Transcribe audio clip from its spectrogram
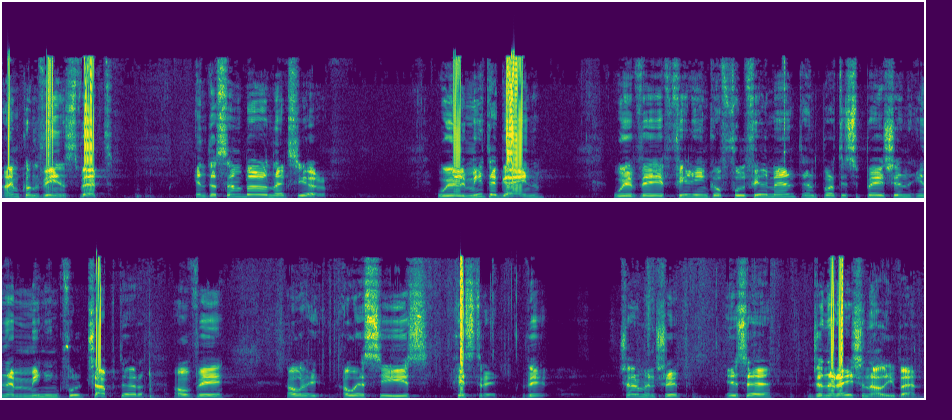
I'm convinced that in December next year, we will meet again with a feeling of fulfillment and participation in a meaningful chapter of the OSCE's history. The OSCE's chairmanship is a generational event.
